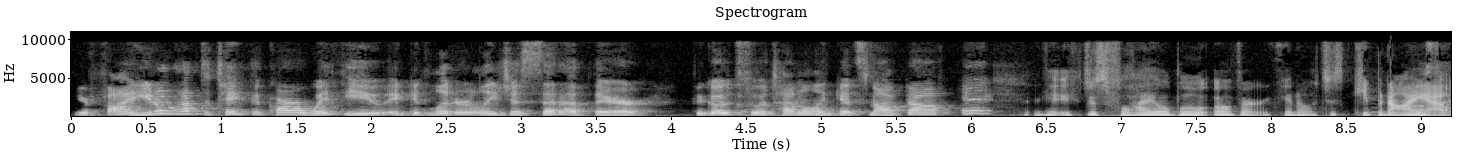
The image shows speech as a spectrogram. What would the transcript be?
You're fine. You don't have to take the car with you. It could literally just sit up there. If it goes to a tunnel and gets knocked off, eh, You just fly over. You know, just keep an eye out.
